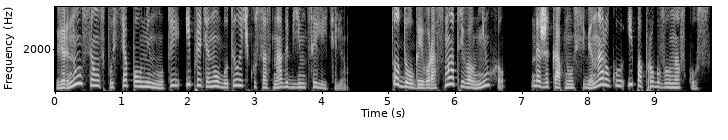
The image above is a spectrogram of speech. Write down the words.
Вернулся он спустя полминуты и протянул бутылочку со снадобьем целителю. Тот долго его рассматривал, нюхал, даже капнул себе на руку и попробовал на вкус.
